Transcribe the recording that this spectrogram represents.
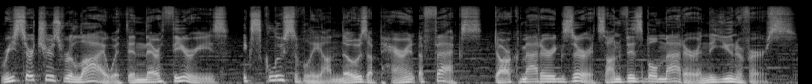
researchers rely within their theories exclusively on those apparent effects dark matter exerts on visible matter in the universe.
